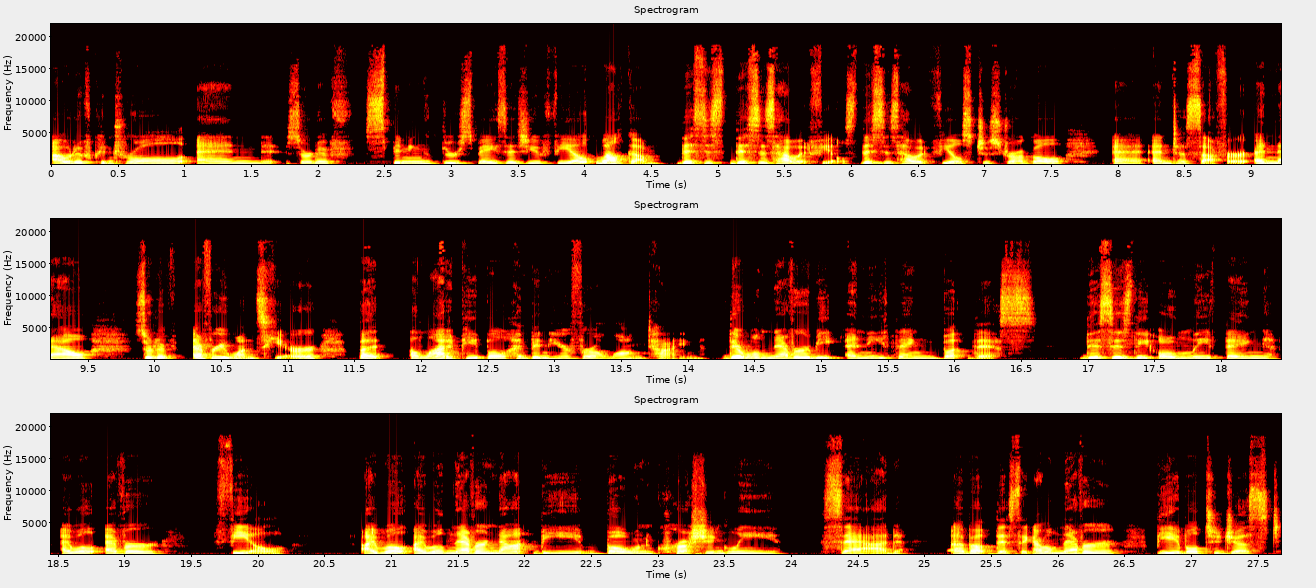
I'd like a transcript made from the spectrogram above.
out of control and sort of spinning through space as you feel welcome. This is this is how it feels. This is how it feels to struggle and, and, to suffer. And now sort of everyone's here but a lot of people have been here for a long time. There will never be anything but this. This is the only thing i will ever feel. I will i will never not be bone crushingly sad about this thing. I will never be able to just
